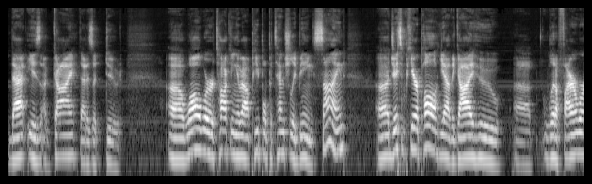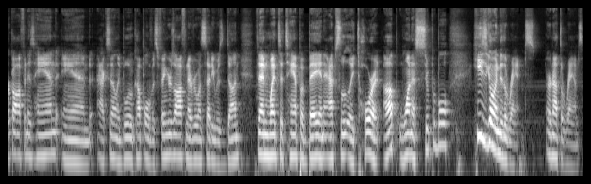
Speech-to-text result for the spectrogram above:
That is a guy, that is a dude. Uh, while we're talking about people potentially being signed, uh, Jason Pierre Paul, yeah, the guy who uh, lit a firework off in his hand and accidentally blew a couple of his fingers off, and everyone said he was done. Then went to Tampa Bay and absolutely tore it up, won a Super Bowl. He's going to the Rams, or not the Rams.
